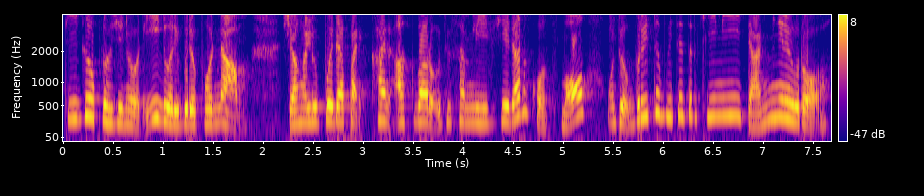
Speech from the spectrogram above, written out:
30 Januari 2026. Jangan lupa dapatkan akhbar utusan Malaysia dan Kosmo untuk berita-berita terkini dan menyeluruh.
